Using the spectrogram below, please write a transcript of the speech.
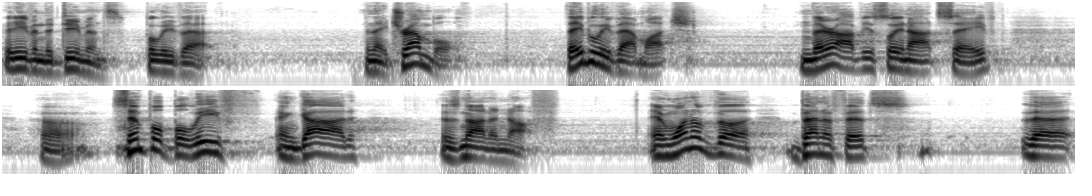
That even the demons believe that. And they tremble. They believe that much. And they're obviously not saved. Uh, simple belief in God is not enough. And one of the benefits that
